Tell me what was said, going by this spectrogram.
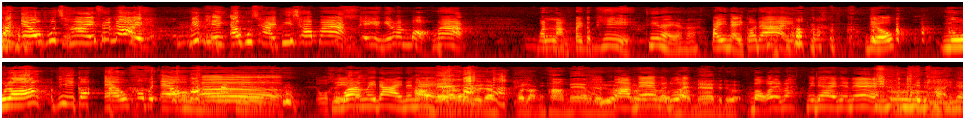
จากแอลผู้ชายซะหน่อยนี่เพลงแอลผู้ชายพี่ชอบมาก เพลงอย่างนี้มันเหมาะมากวันหลังไปกับพี่ที่ไหนอะคะ ไปไหนก็ได้ เดี๋ยว หนูร้องพี่ก็แอลเข้าไปแอลเออโอหเครือว่าไม่ได้แน่พาๆแม่เข้าไปด้วยนะวันหลังพาแม่เข้าไปด้วยพาแม่มาด้วย พาแม่ไปด้วย บอกว่าอะไรป่ะไม่ได้แน่ๆไม่ได้แน่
